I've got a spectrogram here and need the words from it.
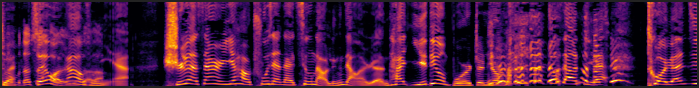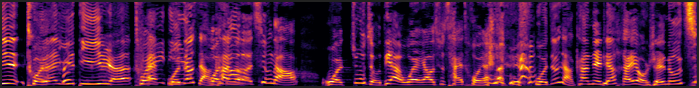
对，所以我告诉你，十月三十一号出现在青岛领奖的人，他一定不是真正的，就像你。椭圆机，椭圆仪第一人，椭圆仪我就想看。我到了青岛，我住酒店，我也要去踩椭圆仪。我就想看那天还有谁能去。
